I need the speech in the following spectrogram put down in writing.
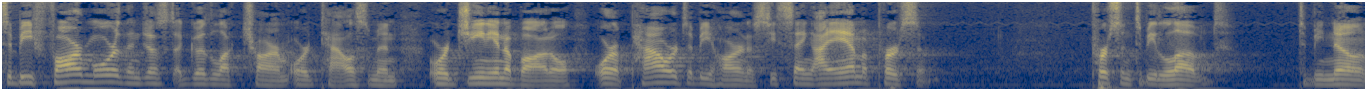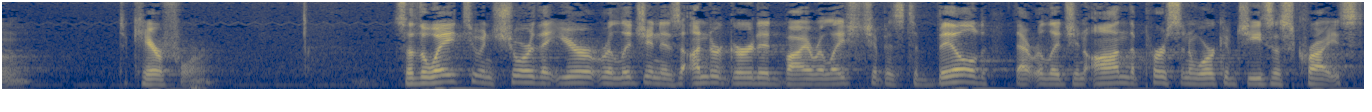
to be far more than just a good luck charm or talisman or genie in a bottle or a power to be harnessed. He's saying, I am a person, person to be loved, to be known, to care for. So, the way to ensure that your religion is undergirded by a relationship is to build that religion on the person and work of Jesus Christ.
